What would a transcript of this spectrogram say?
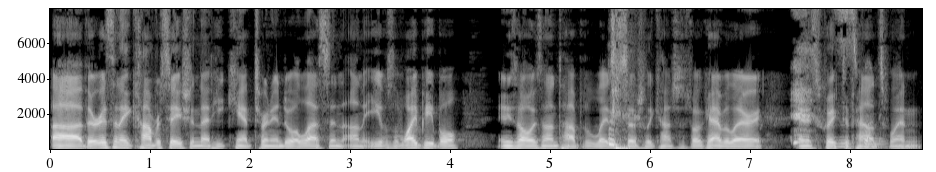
Uh, there isn't a conversation that he can't turn into a lesson on the evils of white people, and he's always on top of the latest socially conscious vocabulary, and is quick to pounce when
